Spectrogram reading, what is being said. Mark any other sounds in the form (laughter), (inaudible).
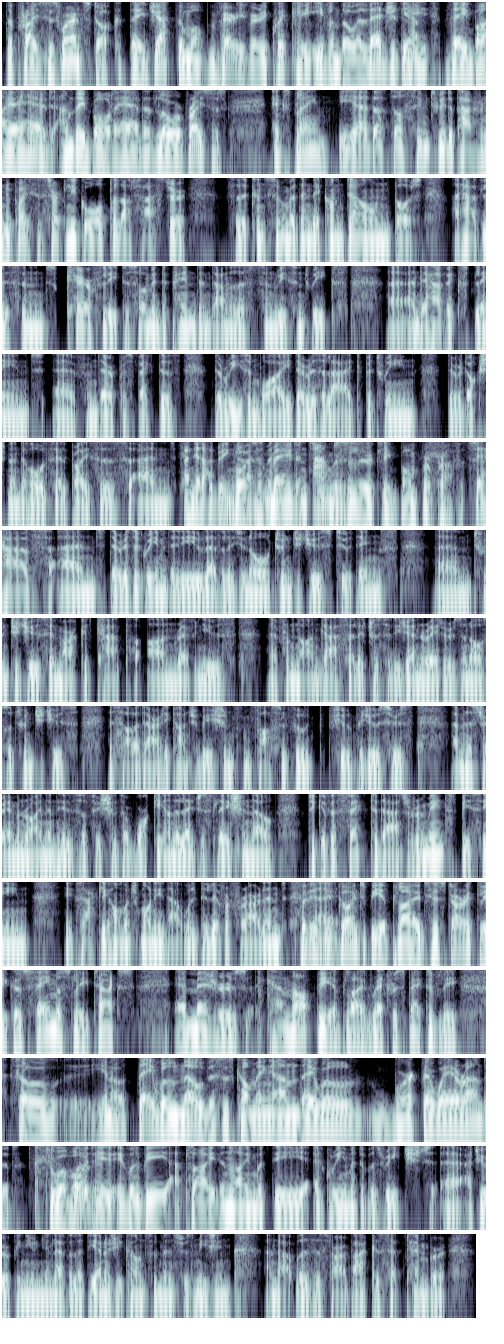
the prices weren't stuck. They jacked them up very, very quickly, even though allegedly Yeah. they buy ahead and they bought ahead at lower prices. Explain. Yeah, that does seem to be the pattern. The prices certainly go up a lot faster for the consumer than they come down. But I have listened carefully to some independent analysts in recent weeks, uh, and they have explained uh, from their perspective the reason why there is a lag between the reduction in the wholesale prices and And yet that the big boys have made absolutely bumper profits. They have, and there is agreement at EU level, as you know, to introduce two things: um, to introduce a market cap on revenues uh, from non-gas electricity generators, and also to introduce a solidarity contribution from fossil fuel fuel producers. Uh, Minister Eamon Ryan and his officials are working on the legislation now to give effect to that. It remains to be seen exactly how much money that will deliver for Ireland. But is Uh, it going to be applied historically? Because famously, tax uh, measures cannot be applied retrospectively. So, you know, they will know this is coming and they will work their way around it to avoid Well, it. it will be applied in line with the agreement that was reached uh, at European Union level at the Energy Council Ministers meeting, and that was as far back as September.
